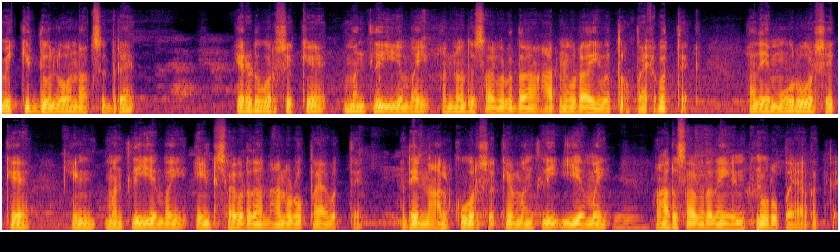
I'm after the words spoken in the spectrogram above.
ಮಿಕ್ಕಿದ್ದು ಲೋನ್ ಹಾಕ್ಸಿದ್ರೆ ಎರಡು ವರ್ಷಕ್ಕೆ ಮಂತ್ಲಿ ಇ ಎಂ ಐ ಹನ್ನೊಂದು ಸಾವಿರದ ಆರುನೂರ ಐವತ್ತು ರೂಪಾಯಿ ಆಗುತ್ತೆ. ಅದೇ ಮೂರು ವರ್ಷಕ್ಕೆ ಎಂಟು ಮಂತ್ಲಿ ಇ ಎಂ ಐ ಎಂಟು ಸಾವಿರದ ನಾನ್ನೂರು ರೂಪಾಯಿ ಆಗುತ್ತೆ. ಅದೇ ನಾಲ್ಕು ವರ್ಷಕ್ಕೆ ಮಂತ್ಲಿ ಇ ಎಂ ಐ ಆರು ಸಾವಿರದ ಎಂಟುನೂರು ರೂಪಾಯಿ ಆಗುತ್ತೆ.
